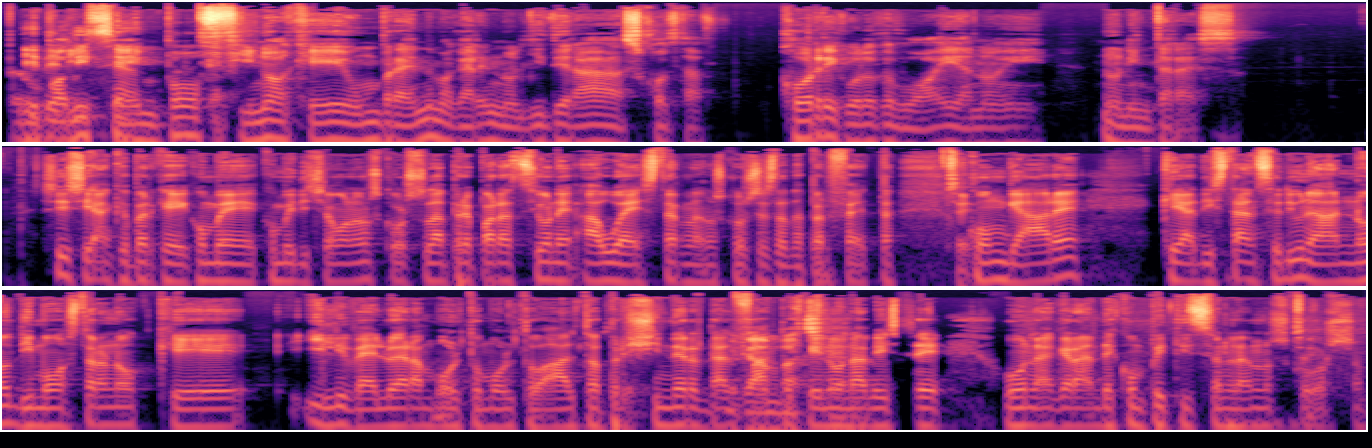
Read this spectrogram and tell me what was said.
per un po' di tempo fino a che un brand magari non gli dirà ascolta, corri quello che vuoi, a noi non interessa. Sì, sì, anche perché come, come, dicevamo l'anno scorso, la preparazione a Western l'anno scorso è stata perfetta, sì. con gare che a distanza di un anno dimostrano che il livello era molto molto alto, a prescindere dal fatto che non avesse una grande competizione l'anno scorso.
